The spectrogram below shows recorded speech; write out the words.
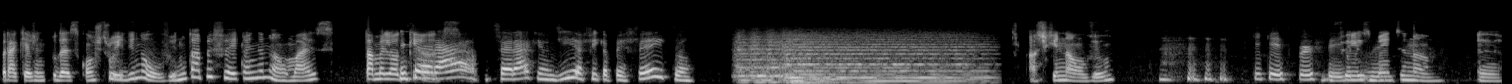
para que a gente pudesse construir de novo. E não está perfeito ainda não, mas está melhor do e que será, antes. Será que um dia fica perfeito? Acho que não, viu? O que, que, é esse perfeito? Né? Infelizmente né? não. É.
